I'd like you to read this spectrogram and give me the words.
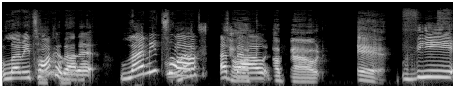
let me talk Uh-oh. about it. Let me talk Let's about about it. the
